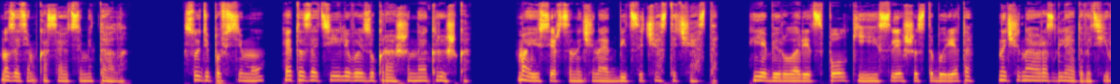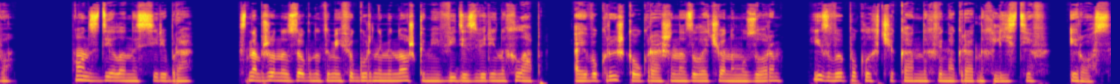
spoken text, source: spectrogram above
но затем касаются металла. Судя по всему, это затейливая изукрашенная крышка. Моё сердце начинает биться часто-часто. Я беру ларец с полки и, слезши с табурета, начинаю разглядывать его. Он сделан из серебра, снабжен изогнутыми фигурными ножками в виде звериных лап, а его крышка украшена золочёным узором из выпуклых чеканных виноградных листьев и роз.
